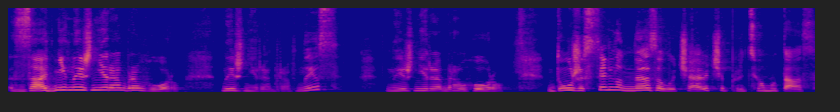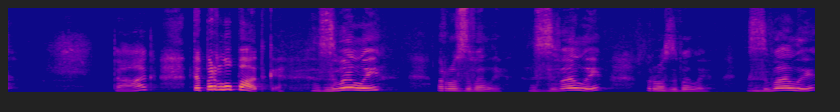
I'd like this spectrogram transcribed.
задні нижні ребра вгору. Нижні ребра вниз, нижні ребра вгору. Дуже сильно не залучаючи при цьому таз. Так. Тепер лопатки. Звели, розвели, звели, розвели, звели,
